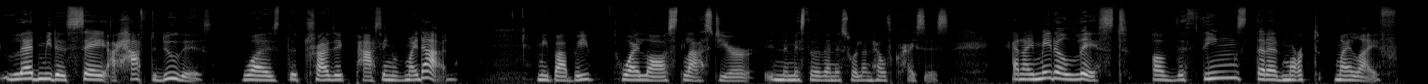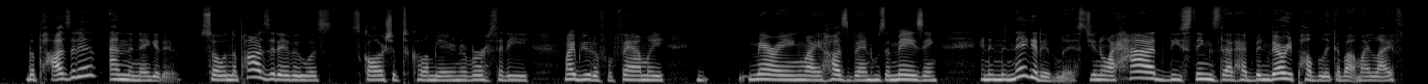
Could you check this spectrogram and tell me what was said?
led me to say, I have to do this, was the tragic passing of my dad, mi papi, who I lost last year in the midst of the Venezuelan health crisis. And I made a list of the things that had marked my life, the positive and the negative. So in the positive, it was scholarship to Columbia University, my beautiful family, marrying my husband, who's amazing. And in the negative list, you know, I had these things that had been very public about my life.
